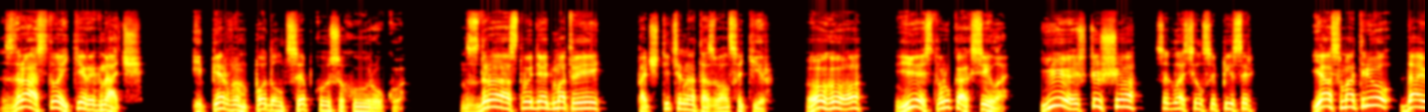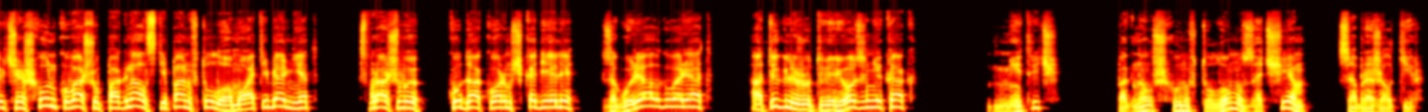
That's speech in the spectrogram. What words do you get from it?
Здравствуй, Кир Игнач и первым подал цепкую сухую руку. «Здравствуй, дядь Матвей!» — почтительно отозвался Кир. «Ого! Есть в руках сила!» «Есть еще!» — согласился писарь. «Я смотрю, давеча шхунку вашу погнал Степан в Тулому, а тебя нет. Спрашиваю, куда кормщика дели? Загулял, говорят. А ты, гляжу, твереза никак. Митрич? Погнал шхуну в Тулому? Зачем? Соображал Кир.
